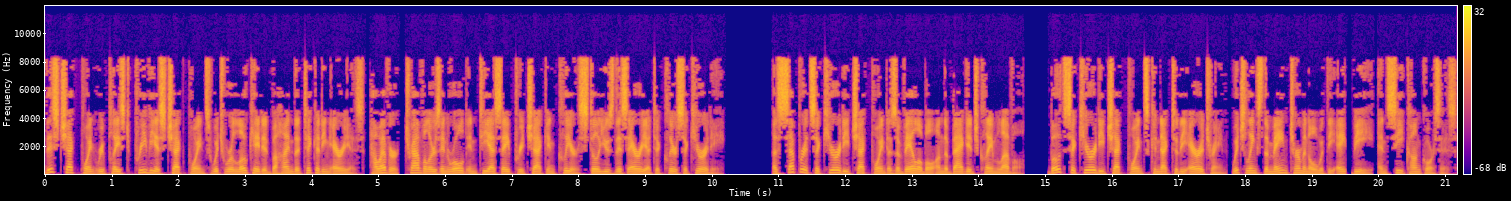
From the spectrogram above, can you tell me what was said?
This checkpoint replaced previous checkpoints which were located behind the ticketing areas. However, travelers enrolled in TSA PreCheck and Clear still use this area to clear security. A separate security checkpoint is available on the baggage claim level. Both security checkpoints connect to the Aerotrain, which links the main terminal with the A, B, and C concourses.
